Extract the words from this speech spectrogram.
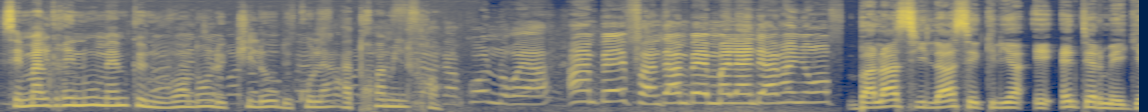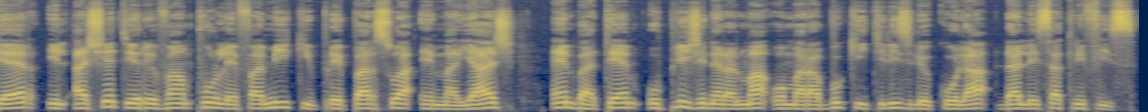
C'est malgré nous même que nous vendons le kilo de cola à 3 000 francs. Bala Silla, ses clients et intermédiaires, il achète et revend pour les familles qui préparent soit un mariage, un baptême ou plus généralement aux marabouts qui utilisent le cola dans les sacrifices.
